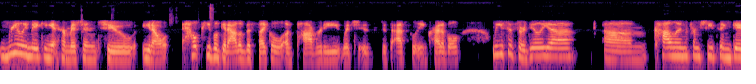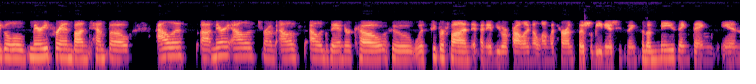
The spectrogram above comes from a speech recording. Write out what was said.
really making it her mission to, you know, help people get out of the cycle of poverty, which is just absolutely incredible. Lisa Sordilia, um, Colin from Sheets and Giggles, Mary Fran Bontempo, Alice, uh, Mary Alice from Alice Alexander Co., who was super fun. If any of you are following along with her on social media, she's doing some amazing things in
